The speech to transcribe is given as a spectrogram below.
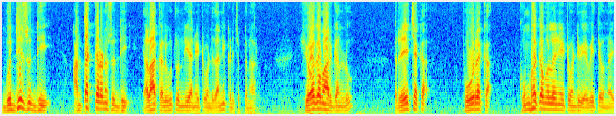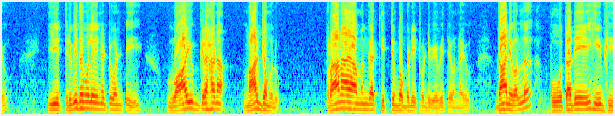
బుద్ధి శుద్ధి అంతఃకరణ శుద్ధి ఎలా కలుగుతుంది అనేటువంటి దాన్ని ఇక్కడ చెప్తున్నారు. యోగ మార్గంలో రేచక పూరక కుంభకములు అనేటువంటివి ఏవైతే ఉన్నాయో ఈ త్రివిధములైనటువంటి వాయుగ్రహణ మార్గములు ప్రాణాయామంగా కీర్తింపబడేటువంటివి ఏవైతే ఉన్నాయో దానివల్ల పూతదేహిభి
